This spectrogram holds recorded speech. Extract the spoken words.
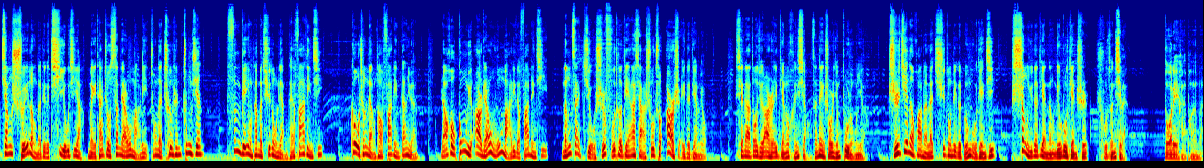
将水冷的这个汽油机啊，每台只有三点五马力，装在车身中间，分别用它们驱动两台发电机，构成两套发电单元。然后功率二点五马力的发电机能在九十伏特电压下输出二十 A 的电流。现在都觉得二十 A 电流很小，在那个时候已经不容易了。直接的话呢，来驱动这个轮毂电机，剩余的电能流入电池储存起来，多厉害，朋友们！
